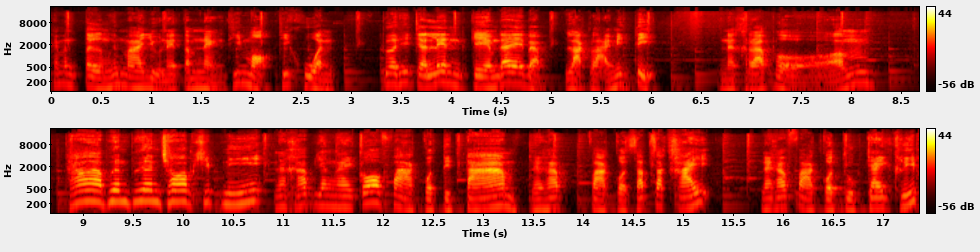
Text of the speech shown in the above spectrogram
ให้มันเติมขึ้นมาอยู่ในตำแหน่งที่เหมาะที่ควร เพื่อที่จะเล่นเกมได้แบบหลากหลายมิตินะครับผม ถ้าเพื่อนๆชอบคลิปนี้นะครับ ยังไงก็ฝากกดติดตามนะครับ ฝากกด Subscribe นะครับ ฝากกดถูกใจคลิป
